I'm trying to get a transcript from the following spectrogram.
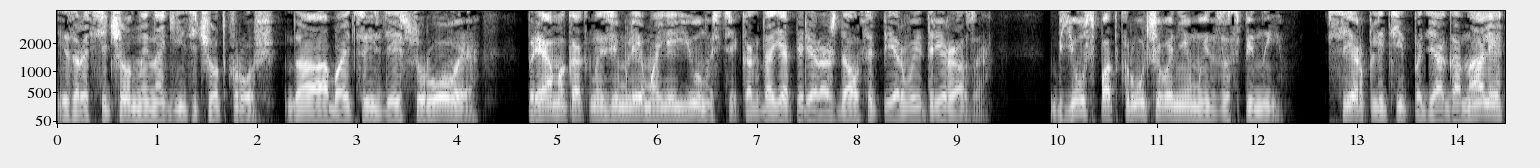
Из рассеченной ноги течет кровь. Да, бойцы здесь суровые. Прямо как на земле моей юности, когда я перерождался первые три раза. Бью с подкручиванием из-за спины. Серп летит по диагонали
